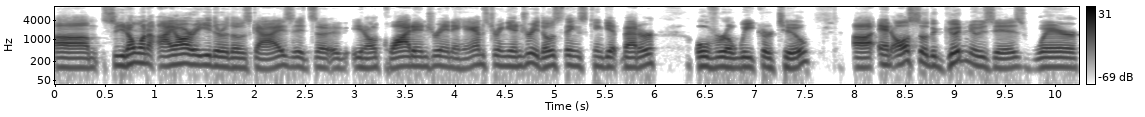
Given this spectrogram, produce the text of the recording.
Um, so you don't want to IR either of those guys. It's a you know a quad injury and a hamstring injury. Those things can get better over a week or two. Uh, and also the good news is where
